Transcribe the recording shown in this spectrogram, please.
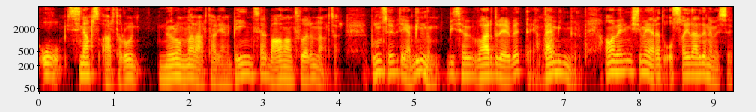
o sinaps artar o nöronlar artar yani beyinsel bağlantıların artar. Bunun sebebi de yani bilmiyorum bir sebebi vardır elbette ya ben bilmiyorum. Ama benim işime yaradı o sayılar denemesi.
